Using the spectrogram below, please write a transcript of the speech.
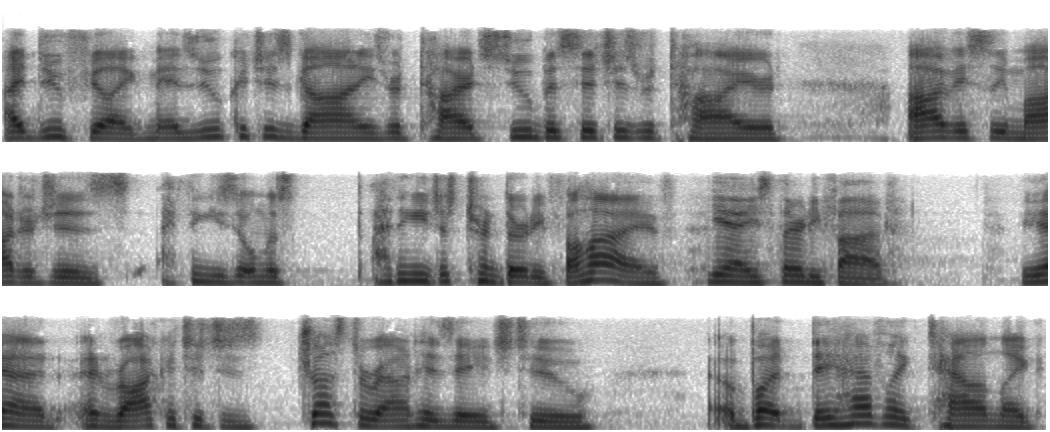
I do feel like Mandzukic is gone. He's retired. Subasic is retired. Obviously, Modric is. I think he's almost. I think he just turned 35. Yeah, he's 35. Yeah, and, and Rakitic is just around his age too. Uh, but they have like talent like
